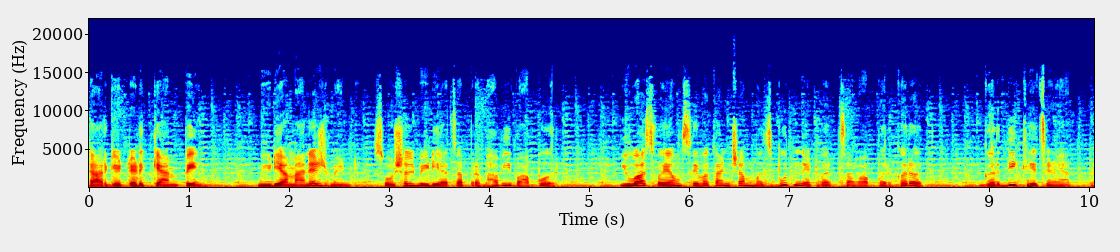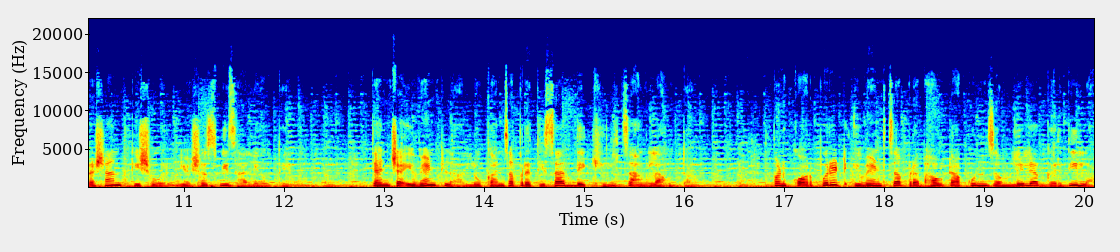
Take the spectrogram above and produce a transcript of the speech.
Targeted campaign media management social मीडियाचा प्रभावी वापर युवा स्वयंसेवकांच्या मजबूत नेटवर्कचा वापर करत गर्दी खेचण्यात प्रशांत किशोर यशस्वी झाले होते. त्यांच्या इव्हेंटला लोकांचा प्रतिसाद देखील चांगला होता. पण कॉर्पोरेट इव्हेंटचा प्रभाव टाकून जमलेल्या गर्दीला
